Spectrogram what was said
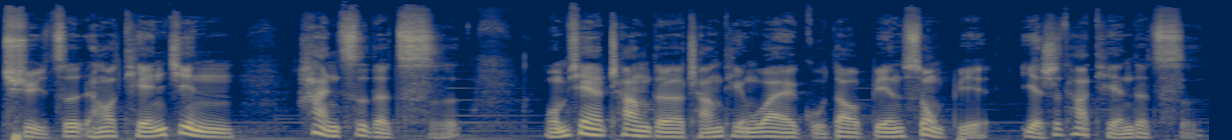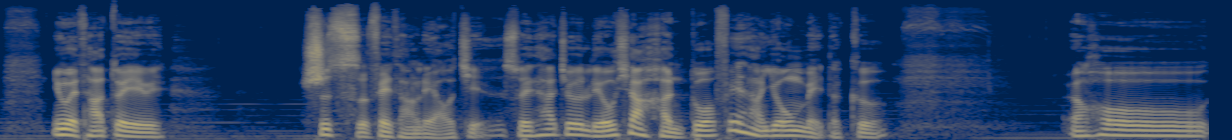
曲子，然后填进汉字的词。我们现在唱的《长亭外，古道边》送别，也是他填的词。因为他对诗词非常了解，所以他就留下很多非常优美的歌。然后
